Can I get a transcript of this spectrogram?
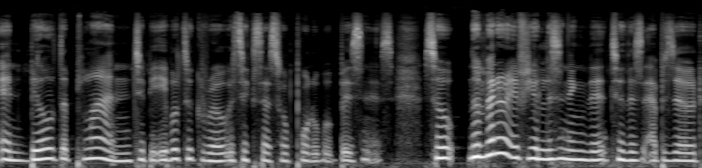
and build a plan to be able to grow a successful portable business. So, no matter if you're listening to this episode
